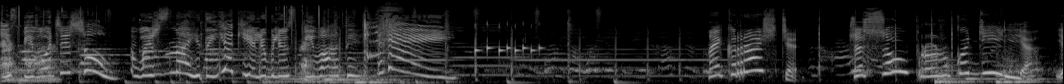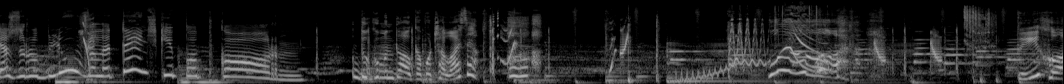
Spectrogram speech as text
Співоче шоу. Ви ж знаєте, як я люблю співати. Гей! Найкраще це шоу про рукоділля. Я зроблю велетенський попкорн. Документалка почалася. Тихо!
